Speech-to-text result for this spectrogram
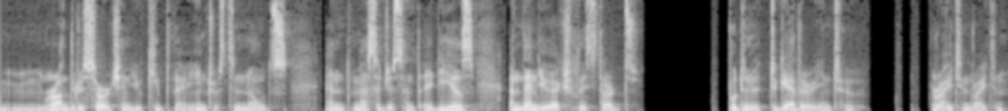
mm, run the research and you keep the interesting notes and messages and ideas and then you actually start putting it together into writing writing.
